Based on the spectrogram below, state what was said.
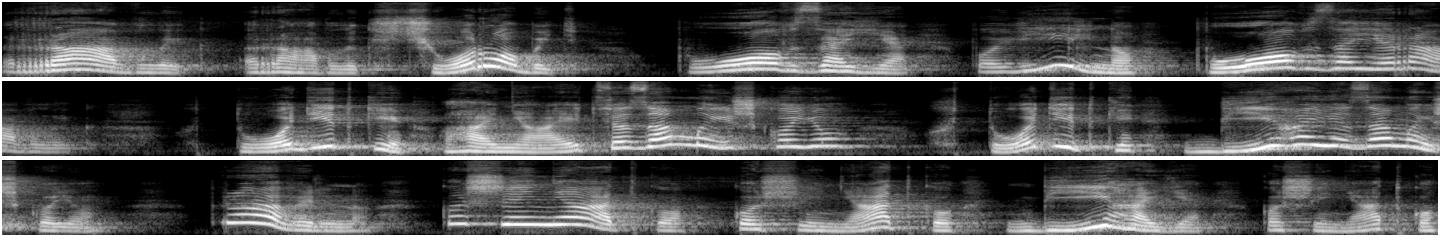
равлик. Равлик що робить? Повзає. Повільно повзає равлик. Хто, дітки, ганяється за мишкою? Хто, дітки, бігає за мишкою? Правильно, кошенятко, кошенятко бігає, кошенятко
